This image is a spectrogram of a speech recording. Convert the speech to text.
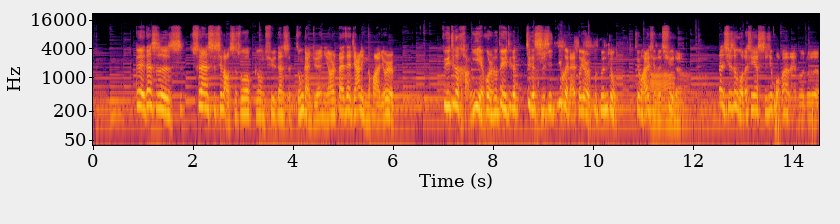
对，但是是虽然实习老师说不用去，但是总感觉你要是待在家里面的话，有点对于这个行业或者说对于这个这个实习机会来说有点不尊重，所以我还是选择去的。但其实我的这些实习伙伴来说，都是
